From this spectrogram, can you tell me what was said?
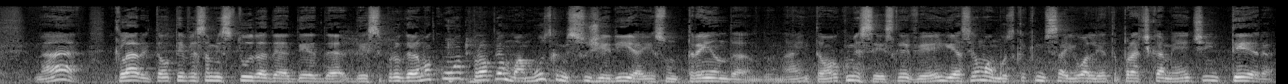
né? Claro, então teve essa mistura de, de, de, desse programa com a própria a música me sugeria isso, um trem andando, né? Então eu comecei a escrever e essa é uma música que me saiu a letra praticamente inteira,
